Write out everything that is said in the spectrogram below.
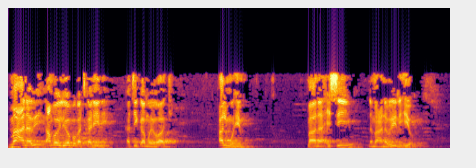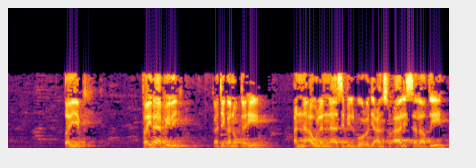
maanawi ambayo iliyopo katika nini? Katika moyo wake almuhimu maana hisiyu na maanawi ni hiyo طيب faida ya pili katika nukta hii anna aula an-nas bil-bu'd an su'ali salatin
